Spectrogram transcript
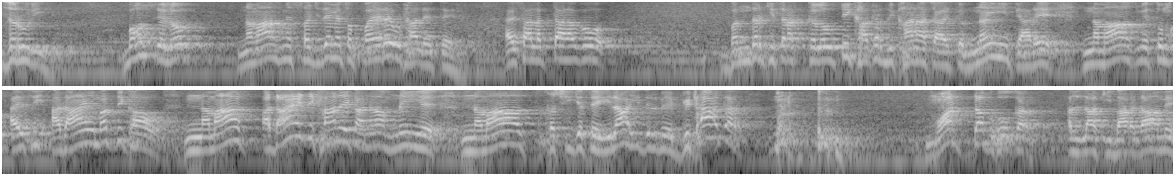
ضروری ہے۔ بہت سے لوگ نماز میں سجدے میں تو پیرے اٹھا لیتے ہیں۔ ایسا لگتا ہے وہ بندر کی طرح کلوٹی کھا کر دکھانا چاہتے ہو۔ نہیں پیارے، نماز میں تم ایسی ادائیں مت دکھاؤ۔ نماز ادائیں دکھانے کا نام نہیں ہے۔ نماز خشیت الہی دل میں بٹھا کر معدب ہو کر اللہ کی بارگاہ میں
